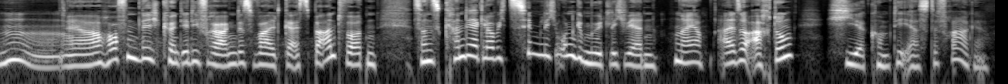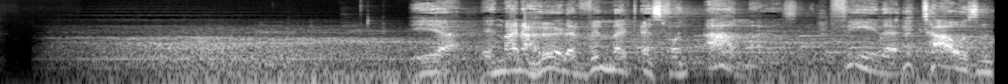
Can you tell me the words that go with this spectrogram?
Ja, hoffentlich könnt ihr die Fragen des Waldgeists beantworten. Sonst kann der, glaube ich, ziemlich ungemütlich werden. Naja, also Achtung, hier kommt die erste Frage. Hier in meiner Höhle wimmelt es von Ameisen. Viele tausend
